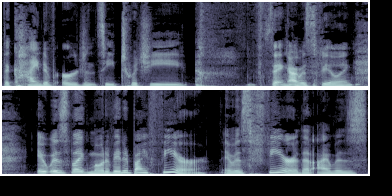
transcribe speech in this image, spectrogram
the kind of urgency, twitchy thing I was feeling, it was like motivated by fear. It was fear that I was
